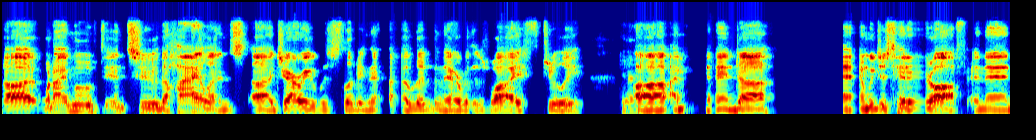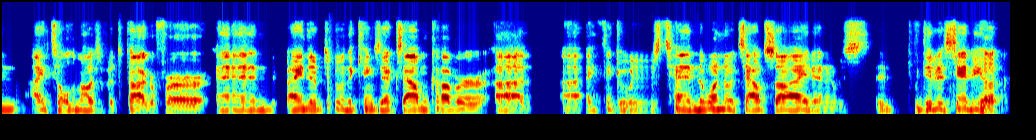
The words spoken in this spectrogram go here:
Uh, when I moved into the Highlands, uh, Jerry was living there, uh, living there with his wife, Julie. Yeah. Uh, and uh, and we just hit it off. And then I told him I was a photographer, and I ended up doing the King's X album cover. Uh, I think it was ten, the one that's outside, and it was it, we did it at Sandy Hook.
